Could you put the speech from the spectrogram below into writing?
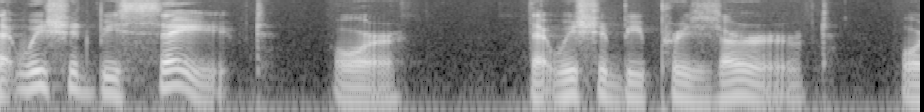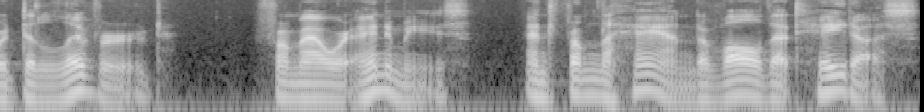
that we should be saved, or that we should be preserved or delivered from our enemies and from the hand of all that hate us,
